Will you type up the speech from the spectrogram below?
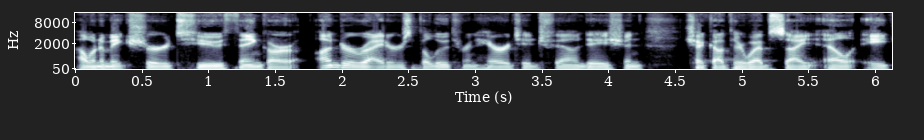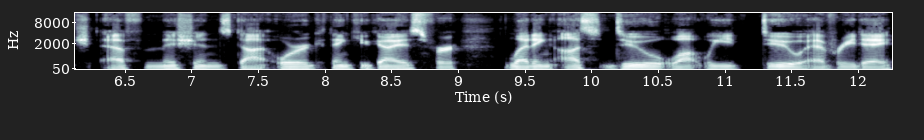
I want to make sure to thank our underwriters at the Lutheran Heritage Foundation. Check out their website, lhfmissions.org. Thank you guys for letting us do what we do every day.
